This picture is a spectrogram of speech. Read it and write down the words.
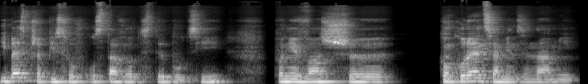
i bez przepisów ustawy o dystrybucji, ponieważ konkurencja między nami,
